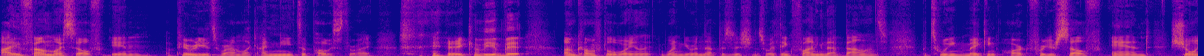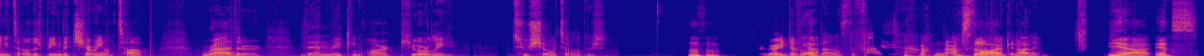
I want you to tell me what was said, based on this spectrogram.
I found myself in periods where I'm like, I need to post. Right, it can be a bit uncomfortable when you're, when you're in that position. So I think finding that balance between making art for yourself and showing it to others, being the cherry on top, rather than making art purely to show to others. Hmm It's a very difficult Yeah. balance to find. I'm, still Oh, I- working on I- it. Yeah, it's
